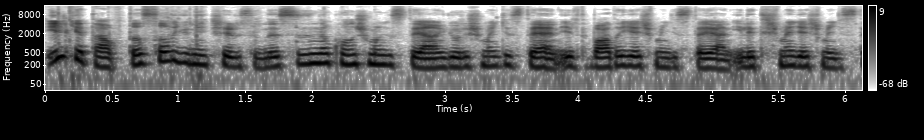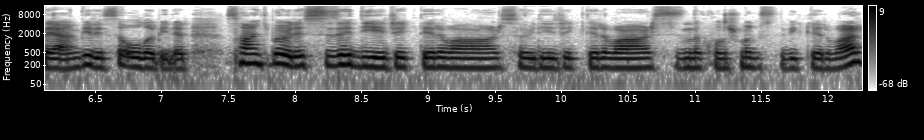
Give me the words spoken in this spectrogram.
ilk etapta salı günü içerisinde sizinle konuşmak isteyen, görüşmek isteyen, irtibata geçmek isteyen, iletişime geçmek isteyen birisi olabilir. Sanki böyle size diyecekleri var, söyleyecekleri var, sizinle konuşmak istedikleri var.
